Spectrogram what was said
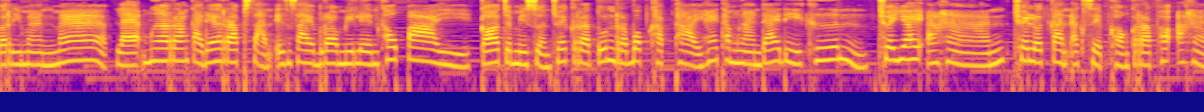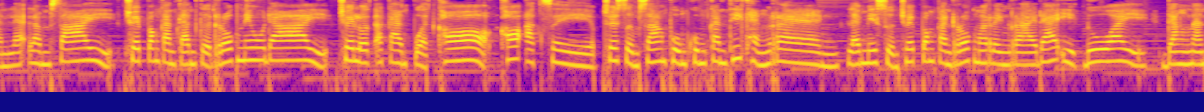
ปริมาณมาก และเมื่อร่างกายได้รับสารเอนไซม์บรอมิเลนเข้าไป ก็จะมีส่วนช่วยกระตุ้นระบบขับถ่ายให้ทำงานได้ดีขึ้น ช่วยย่อยอาหาร ช่วยลดการอักเสบของกระเพาะอาหารและลำไส้ ช่วยป้องกันการเกิดโรคนิ่วได้ ช่วยลดอาการปวดข้อ ข้ออักเสบ ช่วยเสริมสร้างภูมิคุ้มกันที่แข็งแรง และมีส่วนช่วยป้องกันโรคมะเร็งร้ายได้อีกด้วย ดังนั้น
